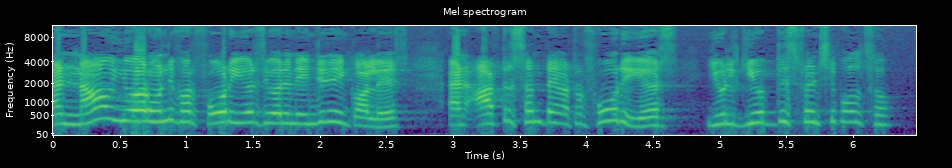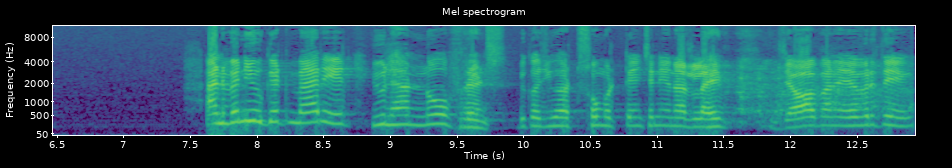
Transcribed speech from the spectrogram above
And now you are only for four years, you are in engineering college, and after some time, after four years, you will give up this friendship also. And when you get married, you will have no friends because you had so much tension in your life, job and everything.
